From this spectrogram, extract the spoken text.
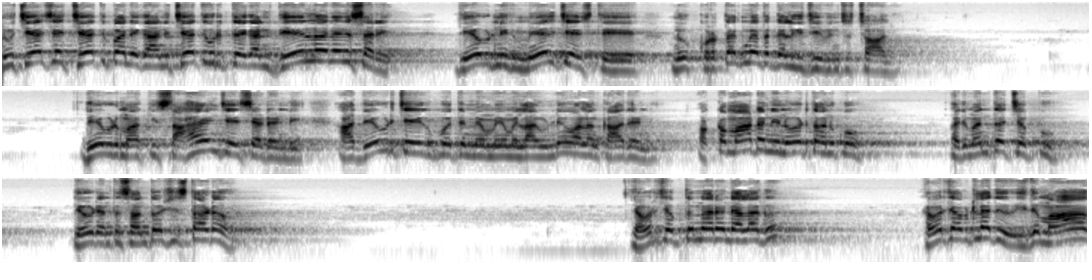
నువ్వు చేసే చేతి పని కానీ చేతి వృత్తే కానీ దేనిలోనైనా సరే దేవుడు నీకు మేలు చేస్తే నువ్వు కృతజ్ఞత కలిగి జీవించు చాలు. దేవుడు మాకు సహాయం చేశాడండి. ఆ దేవుడు చేయకపోతే మేము మేము ఇలా ఉండేవాళ్ళం కాదండి. ఒక్క మాట నీ నోటితో అనుకో. పది మందితో చెప్పు. దేవుడు ఎంత సంతోషిస్తాడో. ఎవరు చెప్తున్నారండి అలాగూ? ఎవరు చెప్పట్లేదు? ఇది మా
